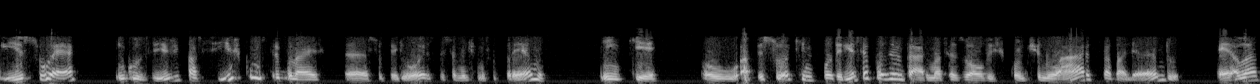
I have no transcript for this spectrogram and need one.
isso é, inclusive, pacífico nos tribunais uh, superiores, especialmente no Supremo, em que ou, a pessoa que poderia se aposentar, mas resolve continuar trabalhando, ela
